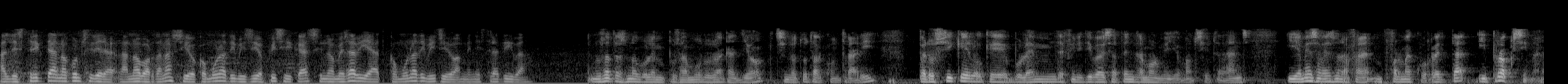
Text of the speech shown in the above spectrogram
El districte no considera la nova ordenació com una divisió física, sinó més aviat com una divisió administrativa. Nosaltres no volem posar muros a aquest lloc, sinó tot el contrari, però sí que el que volem en definitiva és atendre molt millor els ciutadans i a més a més d'una forma correcta i pròxima.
